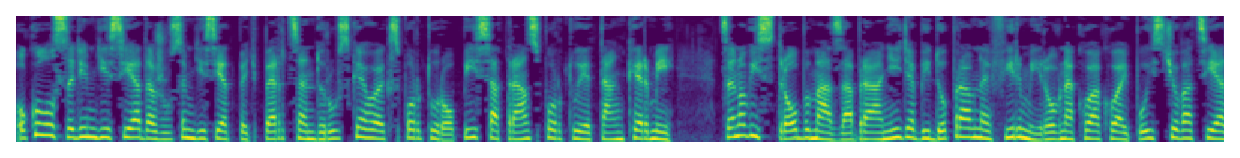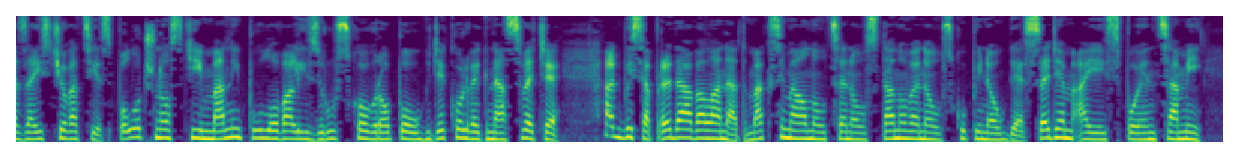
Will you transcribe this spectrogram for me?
Okolo 70 až 85% ruského exportu ropy sa transportuje tankermi. Cenový strop má zabrániť, aby dopravné firmy, rovnako ako aj poisťovacie a zaisťovacie spoločnosti manipulovali s ruskou ropou kdekoľvek na svete, ak by sa predávala nad maximálnou cenou stanovenou skupinou G7 a jej spojencami.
